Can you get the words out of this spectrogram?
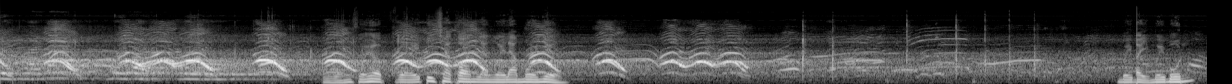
Điểm Thái Lan 17 14. Tình huống phối hợp với Tichakon là người làm mồi nhử. 17-14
